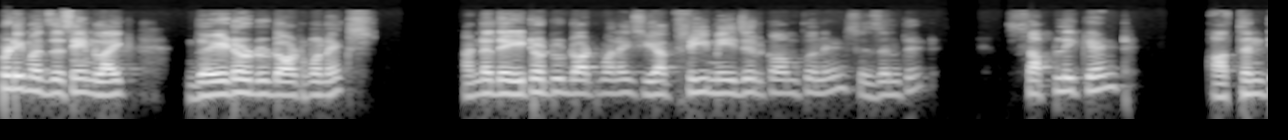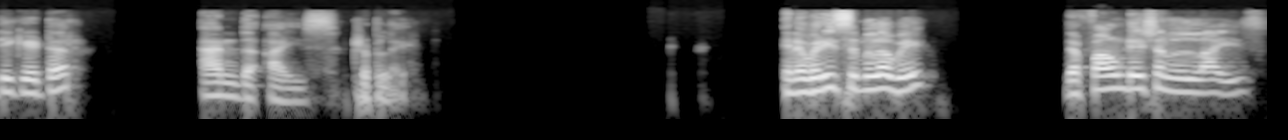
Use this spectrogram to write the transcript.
Pretty much the same like the 802.1x. Under the 802.1x, you have three major components, isn't it? Supplicant, authenticator, and the ISE, AAA. In a very similar way, the foundation lies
